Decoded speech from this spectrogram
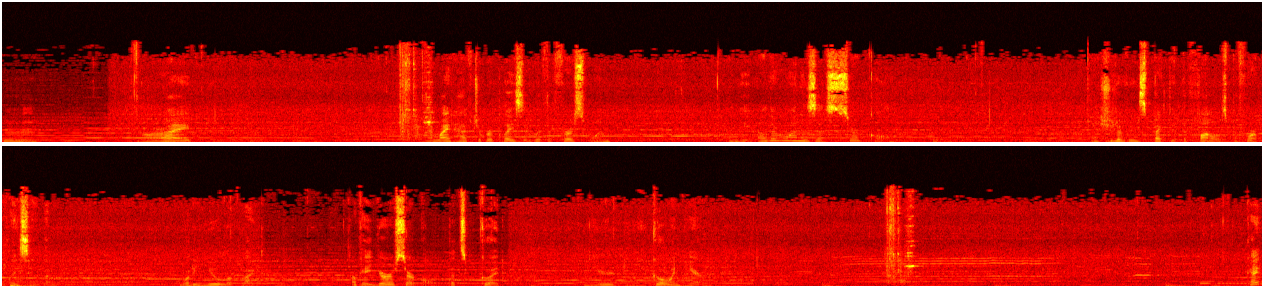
Hmm. Alright. Might have to replace it with the first one. And the other one is a circle. I should have inspected the funnels before placing them. What do you look like? Okay, you're a circle. That's good. You, you go in here. Okay,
